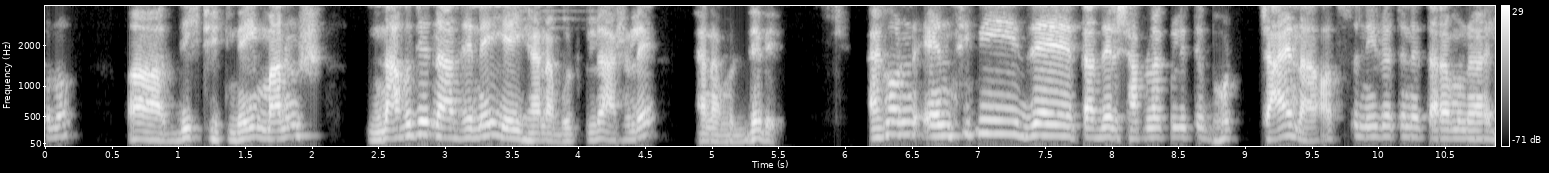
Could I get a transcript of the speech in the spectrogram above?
কোনো দিক ঠিক নেই। মানুষ না বুঝে, না জেনেই এই হ্যানা ভোটগুলো আসলে হেনা ভোট দেবে। এখন এনসিপি যে তাদের শাপলাকুলিতে ভোট চায় না, অথচ নির্বাচনে তারা মনে হয়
